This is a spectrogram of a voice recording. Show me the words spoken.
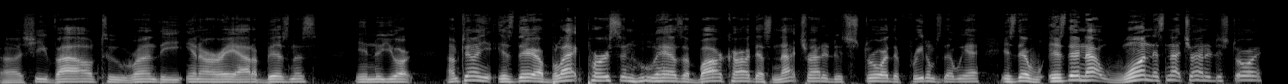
Uh, she vowed to run the NRA out of business in New York. I'm telling you, is there a black person who has a bar card that's not trying to destroy the freedoms that we have? Is there is there not one that's not trying to destroy?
